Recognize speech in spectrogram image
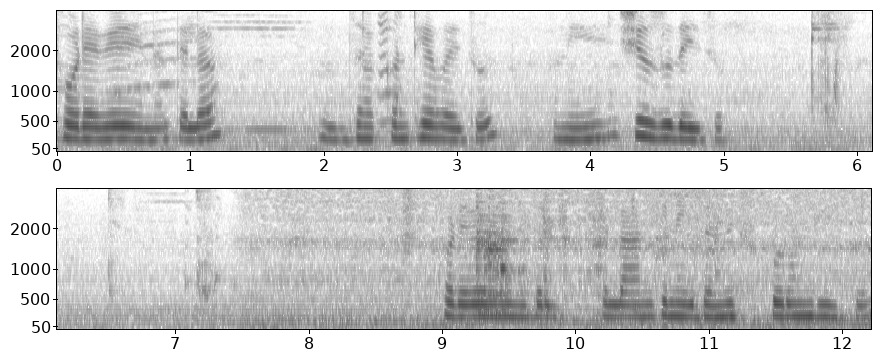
थोड्या वेळेनं त्याला झाकण ठेवायचं. आणि शिजू द्यायचं. थोड्या वेळानंतर त्याला आणखीन एकदा मिक्स करून घ्यायचं.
